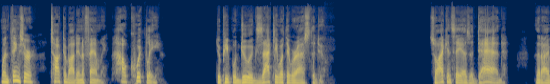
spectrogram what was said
when things are talked about in a family, how quickly do people do exactly what they were asked to do? So I can say as a dad that I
